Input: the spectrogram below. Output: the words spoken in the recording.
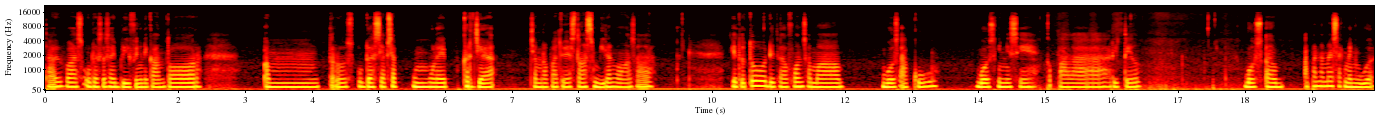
Tapi pas udah selesai briefing di kantor um, terus udah siap-siap mulai kerja jam berapa tuh ya? Setengah sembilan kalau nggak salah. Itu tuh ditelepon sama bos aku. Bos ini sih kepala retail. Bos uh, apa namanya segmen gue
